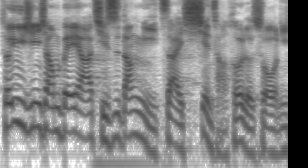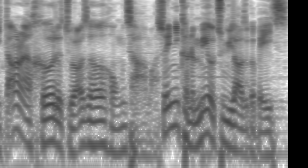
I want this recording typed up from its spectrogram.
这郁金香杯啊，其实当你在现场喝的时候，你当然喝的主要是喝红茶嘛，所以你可能没有注意到这个杯子。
